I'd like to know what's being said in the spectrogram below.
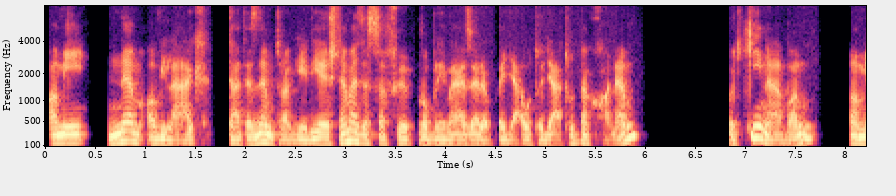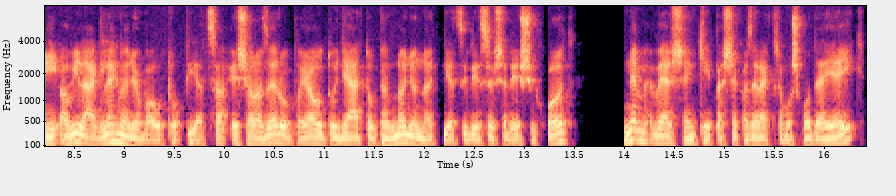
ami nem a világ, tehát ez nem tragédia, és nem ez lesz a fő probléma az európai autógyártóknak, hanem, hogy Kínában ami a világ legnagyobb autópiaca, és az európai autógyártóknak nagyon nagy piaci részesedésük volt, nem versenyképesek az elektromos modelljeik,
